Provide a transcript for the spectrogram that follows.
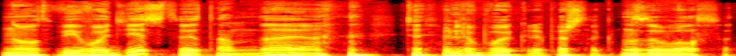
но вот в его детстве там, да, любой крепеж так назывался.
